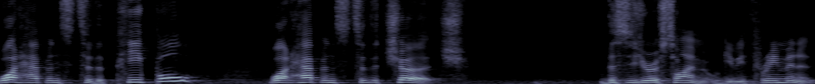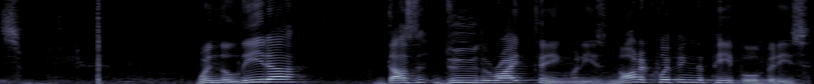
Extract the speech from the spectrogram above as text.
What happens to the people? What happens to the church? This is your assignment. We'll give you three minutes. When the leader doesn't do the right thing, when he's not equipping the people, but he's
